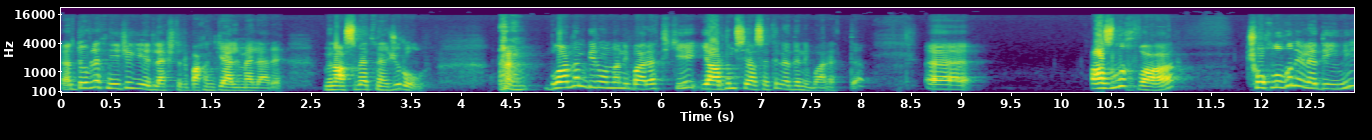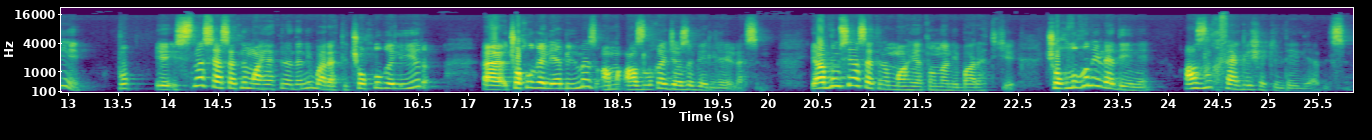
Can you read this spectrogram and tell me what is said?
Yəni dövlət necə yerləşdirir baxın gəlmələri, münasibət nə cür olur? Bunlardan biri ondan ibarətdir ki, yardım siyasəti nədən ibarətdir? Ə, azlıq var. Çoxluğun elədiyini bu e, istisna siyasətinin mahiyyəti nədən ibarətdir? Çoxluq eləyir, ə, çoxluq eləyə bilməz, amma azlığa icazə verilir eləsin. Yardım siyasətinin mahiyyəti ondan ibarətdir ki, çoxluğun elədiyini azlıq fərqli şəkildə eləyə bilsin.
